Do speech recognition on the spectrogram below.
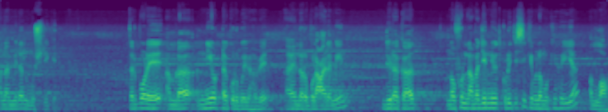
আনা মিনাল মুশরিকিন তারপরে আমরা নিয়তটা করবো এইভাবে আল্লাহ রবুল আলমিন দুই রাকাত নফল নামাজের নিয়ত করেছি কেবলামুখী হইয়া আল্লাহ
